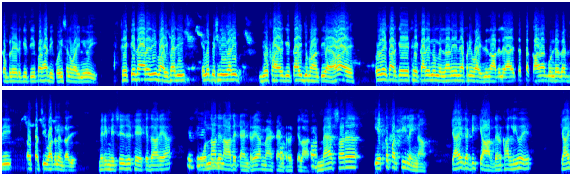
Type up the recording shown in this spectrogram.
ਕੰਪਲੇਂਟ ਕੀਤੀ ਪਰ ਸਾਡੀ ਕੋਈ ਸੁਣਵਾਈ ਨਹੀਂ ਹੋਈ। ਠੇਕੇਦਾਰ ਇਹਦੀ ਵਾਈਫ ਹੈ ਜੀ। ਇਹਨੇ ਪਿਛਲੀ ਵਾਰੀ ਜੋ ਫਾਇਰ ਕੀਤਾ ਸੀ, ਜ਼ਮਾਨਤੀ ਆਇਆ ਹੋਇਆ ਹੈ ਉਹਦੇ ਕਰਕੇ ਠੇਕਾ ਦੇ ਨੂੰ ਮਿਲਣਾ ਨਹੀਂ, ਇਹਨੇ ਆਪਣੀ ਵਾਈਫ ਦੇ ਨਾਂ ਤੇ ਲਿਆ ਹੈ ਤੇ ਧੱਕਾ ਨਾਲ ਗੁੰਡੇਗਰਦੀ ਨਾਲ ਪਰਚੀ ਵੱਧ ਲੈਂਦਾ ਜੀ। ਮੇਰੀ ਮਿਸਿਸ ਠੇਕੇਦਾਰ ਆ, ਉਹਨਾਂ ਦੇ ਨਾਂ ਤੇ ਟੈਂਡਰ ਆ, ਮੈਂ ਟੈਂਡਰ ਚਲਾ ਰਿਹਾ ਮੈਂ ਸਰ ਇੱਕ ਪਰਚੀ ਲੈਣਾ ਚਾਹੇ ਗੱਡੀ 4 ਦਿਨ ਖਾਲੀ ਹੋਏ, ਚਾਹੇ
